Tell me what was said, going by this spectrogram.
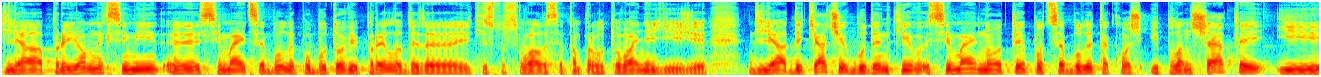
Для прийомних сімей, е, сімей це були побутові прилади, е, які стосувалися там приготування їжі. Для дитячих будинків сімейного типу це були також і планшети, і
